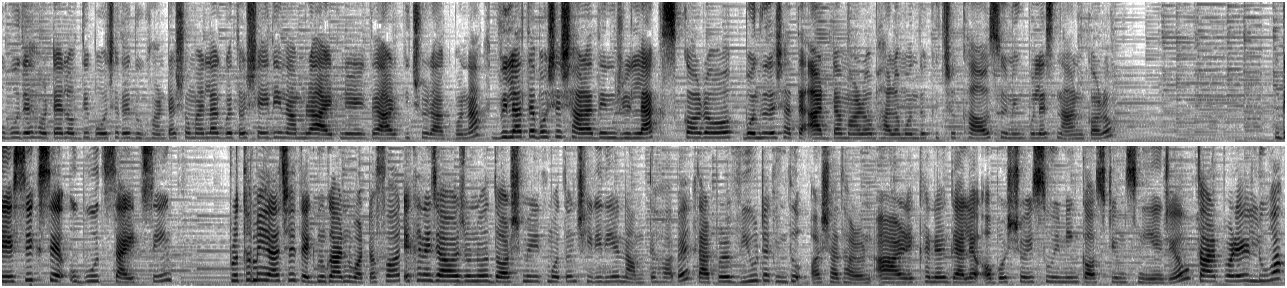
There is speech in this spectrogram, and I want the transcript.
উবুদের হোটেল অব্দি পৌঁছাতে দু ঘণ্টা সময় লাগবে, তো সেই দিন আমরা আইটনারিতে আর কিছু রাখব না। ভিলাতে বসে সারাদিন রিল্যাক্স করো, বন্ধুদের সাথে আড্ডা মারো, ভালো মন্দ কিছু খাও সুইমিং পুলে স্নান করো। ডে সিক্সে উবুদ সাইট সিং প্রথমেই আছে তেগনুগান ওয়াটারফল। এখানে যাওয়ার জন্য দশ মিনিট মতন সিঁড়ি দিয়ে নামতে হবে। তারপরে ভিউটা কিন্তু অসাধারণ। আর এখানে গেলে অবশ্যই সুইমিং কস্টিউমস নিয়ে যেও। তারপরে লুয়াক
